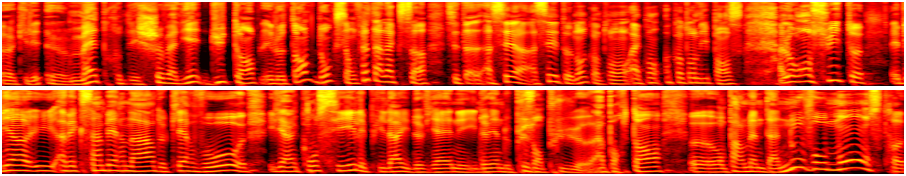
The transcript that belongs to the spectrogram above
euh, qu'il est euh, maître des chevaliers du temple. Et le temple, donc, c'est en fait Al-Aqsa. C'est assez, assez étonnant quand on, quand on y pense. Alors ensuite, euh, eh bien, avec Saint Bernard de Clairvaux, il y a un concile, et puis là, ils deviennent, ils deviennent de plus en plus importants. On parle même d'un nouveau monstre.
